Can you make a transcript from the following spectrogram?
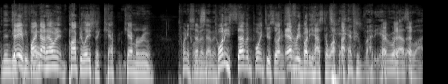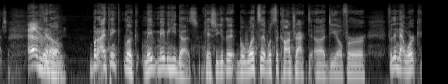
then Dave, people, find out how many population of Cap- Cameroon. 27. 27. 27.2. So everybody has to watch. Everybody, everyone has to watch. Everybody. you know. But I think, look, maybe maybe he does. Okay, so you get the, but what's the what's the contract uh, deal for for the network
